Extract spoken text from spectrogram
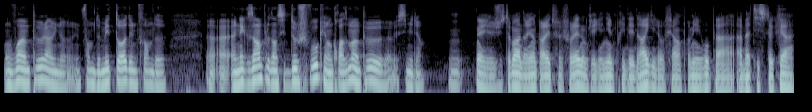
on voit un peu là une, forme de méthode, une forme de, un, exemple dans ces deux chevaux qui ont un croisement un peu similaire. Mm. Et justement, Adrien parlait de Feu Follet, donc il a gagné le prix des dragues. Il a offert un premier groupe à, Baptiste Leclerc,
